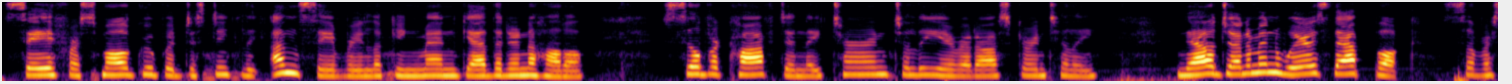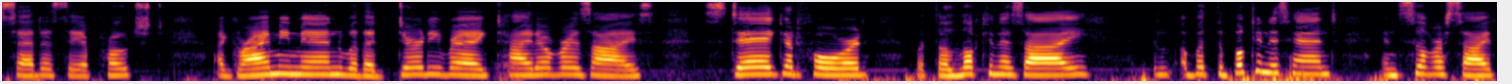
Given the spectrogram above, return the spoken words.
save for a small group of distinctly unsavory looking men gathered in a huddle. Silver coughed, and they turned to leer at Oscar and Tilly. Now, gentlemen, where's that book? Silver said as they approached. A grimy man with a dirty rag tied over his eyes staggered forward with the look in his eye, with the book in his hand, and Silver sighed,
